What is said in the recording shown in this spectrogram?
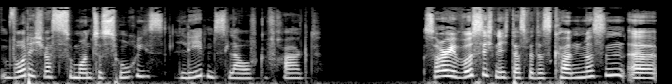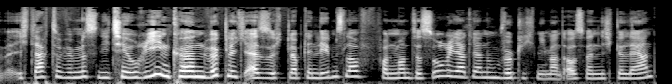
wurde ich was zu Montessoris Lebenslauf gefragt? Sorry, wusste ich nicht, dass wir das können müssen. Äh, ich dachte, wir müssen die Theorien können. Wirklich, also ich glaube, den Lebenslauf von Montessori hat ja nun wirklich niemand auswendig gelernt.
